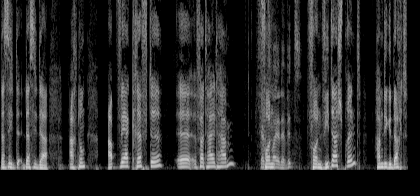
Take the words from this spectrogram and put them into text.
dass sie, dass sie da, Achtung, Abwehrkräfte äh, verteilt haben? Ja, das Von, war ja der Witz. von Vitasprint? Haben die gedacht,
